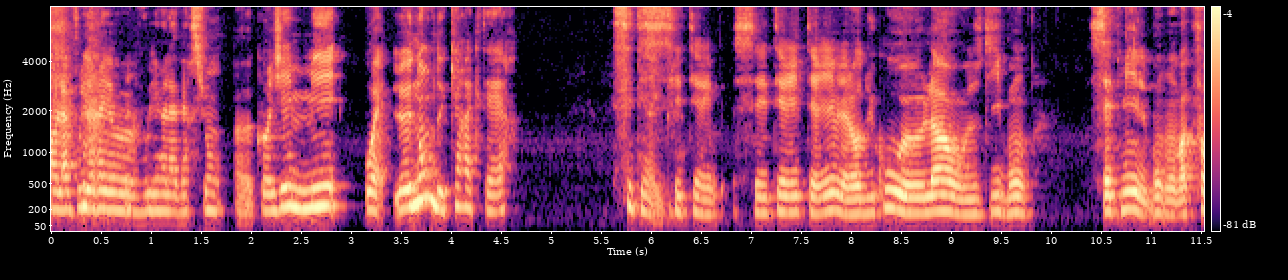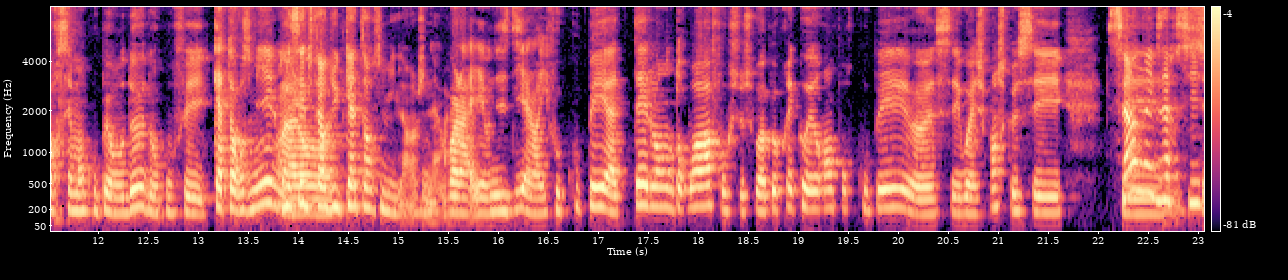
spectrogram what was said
Oh, là, vous lirez, euh, vous lirez la version euh, corrigée. Mais ouais, le nombre de caractères, c'est terrible. C'est terrible. C'est terrible, terrible. Alors, du coup, euh, là, on se dit, bon. 7000, bon, on va forcément couper en deux, donc on fait 14 000. On essaie alors, de faire du 14 000 hein, en général. Voilà, et on se dit, alors il faut couper à tel endroit, il faut que ce soit à peu près cohérent pour couper. Euh, c'est, ouais, je pense que c'est, c'est un exercice.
